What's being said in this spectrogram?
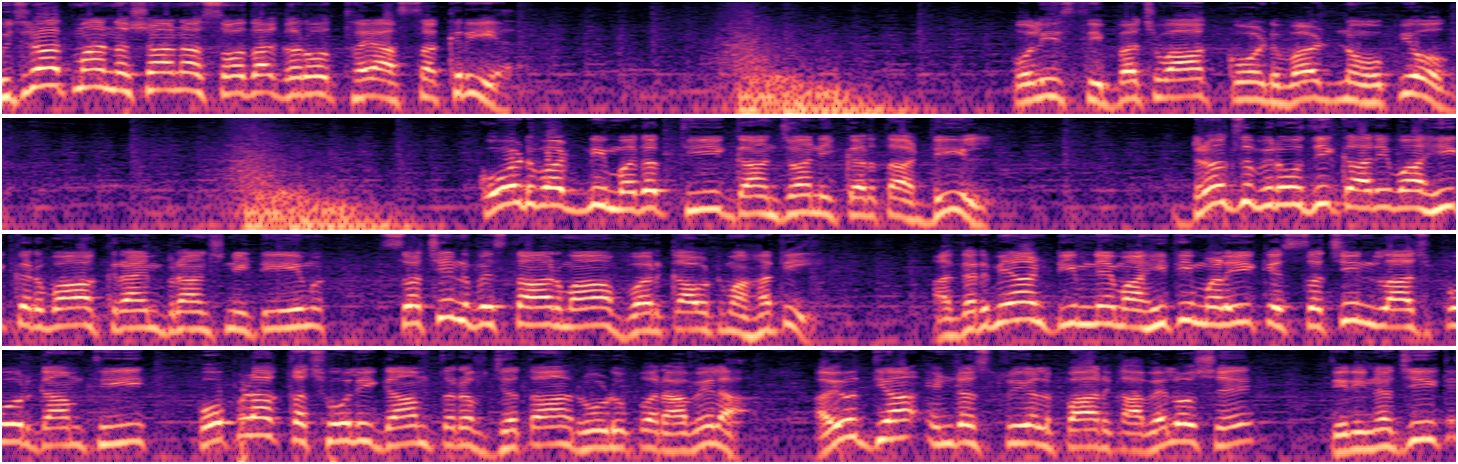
ગુજરાતમાં નશાના સોદાગરો થયા સક્રિય. પોલીસથી બચવા કોડવર્ડનો ઉપયોગ. કોડવર્ડની મદદથી ગાંજાની કરતા ડીલ. ડ્રગ્સ વિરોધી કાર્યવાહી કરવા ક્રાઇમ બ્રાન્ચની ટીમ સચિન વિસ્તારમાં વર્કઆઉટમાં હતી. આ દરમિયાન ટીમને માહિતી મળી કે સચિન લાજપોર ગામથી પોપડા કછોલી ગામ તરફ જતા રોડ ઉપર આવેલા અયોધ્યા ઇન્ડસ્ટ્રીયલ પાર્ક આવેલો છે. તેની નજીક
